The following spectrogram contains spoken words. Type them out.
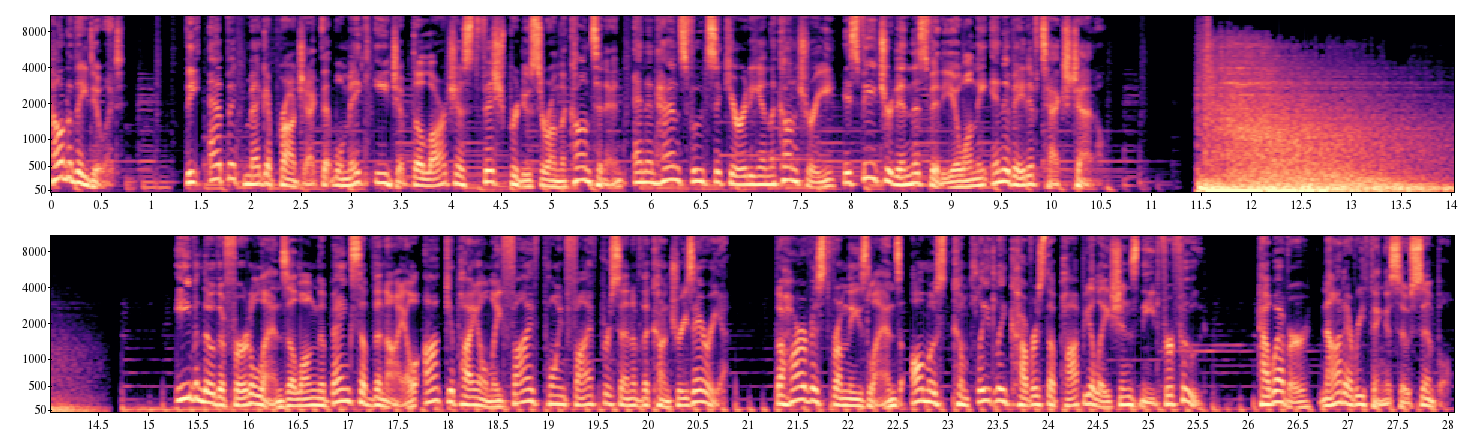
How do they do it? The epic mega project that will make Egypt the largest fish producer on the continent and enhance food security in the country is featured in this video on the Innovative Techs channel. Even though the fertile lands along the banks of the Nile occupy only 5.5% of the country's area, the harvest from these lands almost completely covers the population's need for food. However, not everything is so simple.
